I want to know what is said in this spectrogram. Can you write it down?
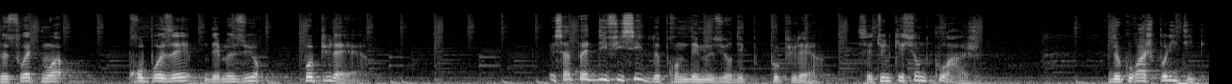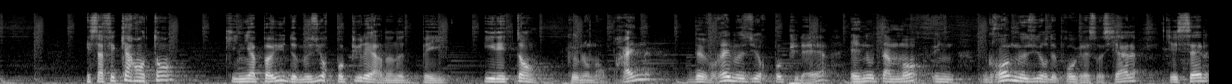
Je souhaite, moi, proposer des mesures populaires. Et ça peut être difficile de prendre des mesures populaires. C'est une question de courage, de courage politique. Et ça fait 40 ans qu'il n'y a pas eu de mesures populaires dans notre pays. Il est temps que l'on en prenne de vraies mesures populaires, et notamment une grande mesure de progrès social, qui est celle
